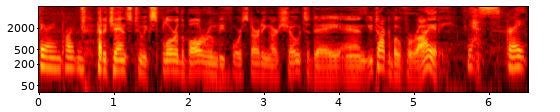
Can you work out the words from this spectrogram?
very important. Had a chance to explore the ballroom before starting our show today, and you talk about variety. Yes, great.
